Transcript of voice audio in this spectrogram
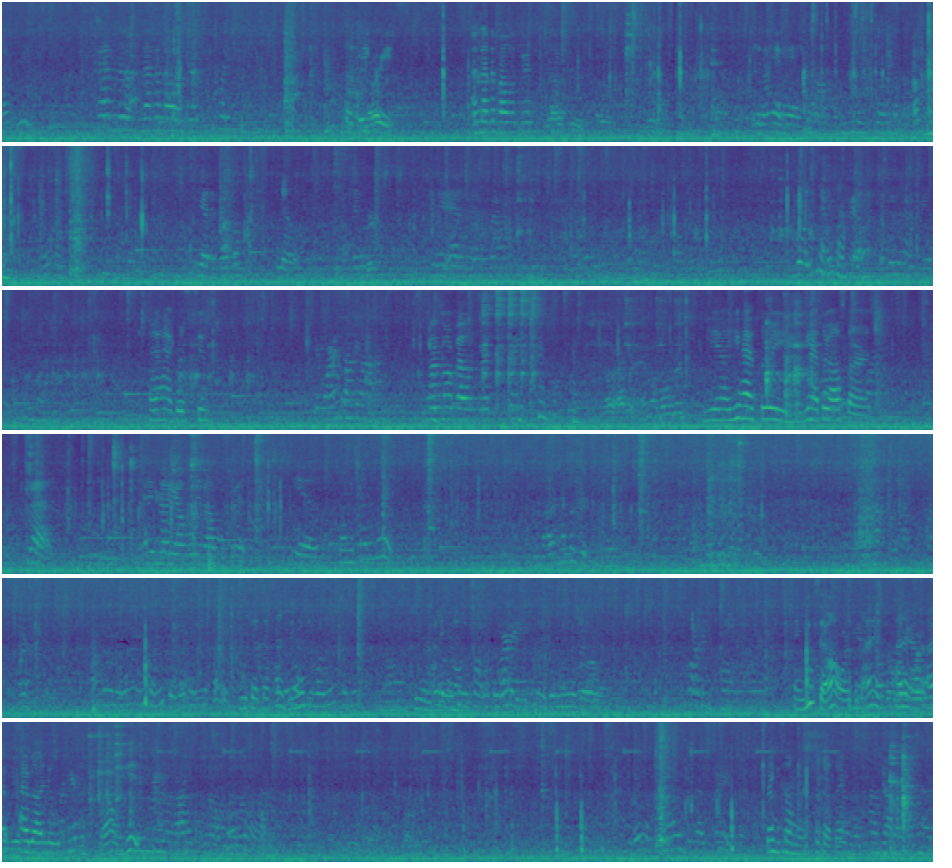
We like grits. So three grits. Another bowl of grits. And then I had brown. Okay. Too. One more bowl of grits. Yeah, you had three. You had three All Stars. Right. I didn't know y'all wanted all the grits. Yeah. Tell me, tell me what? have a good We said that first, didn't we? She was taking over. And you said oh, I ordered some. I. I didn't. I, I really knew what I was getting. Thank you so much. Appreciate that. Did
